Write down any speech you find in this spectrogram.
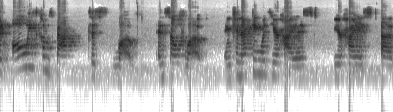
it always comes back to love and self love and connecting with your highest your highest uh,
